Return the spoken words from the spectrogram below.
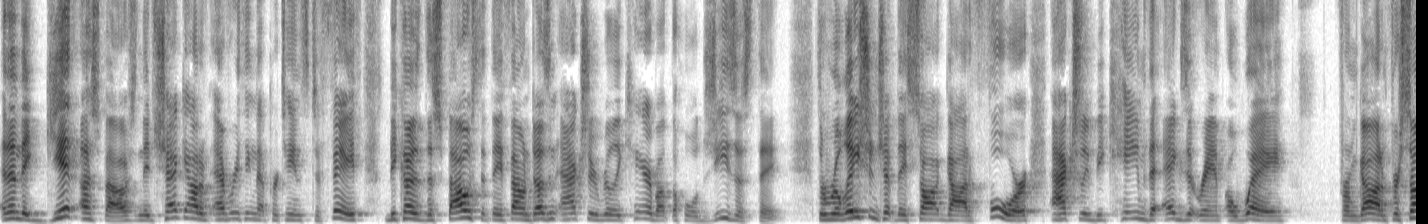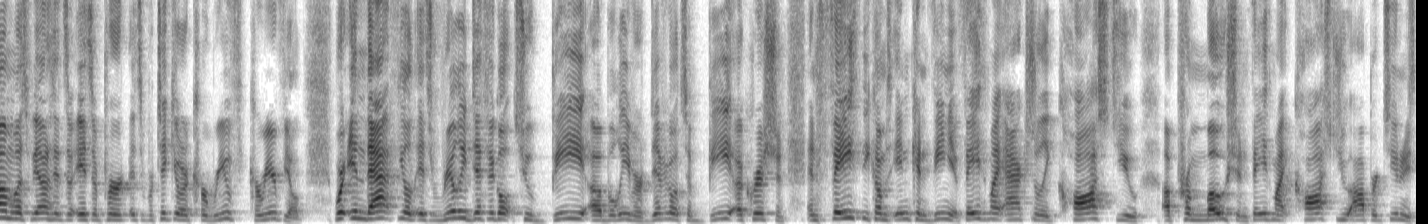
and then they get a spouse and they check out of everything that pertains to faith because the spouse that they found doesn't actually really care about the whole Jesus thing. The relationship they sought God for actually became the exit ramp away from God. And for some, let's be honest, it's a, it's a, per, it's a particular career, career field where in that field, it's really difficult to be a believer, difficult to be a Christian. And faith becomes inconvenient. Faith might actually cost you a promotion. Faith might cost you opportunities.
